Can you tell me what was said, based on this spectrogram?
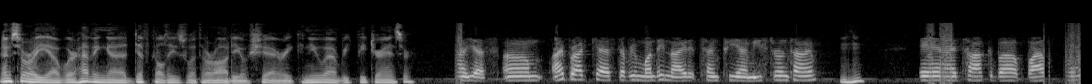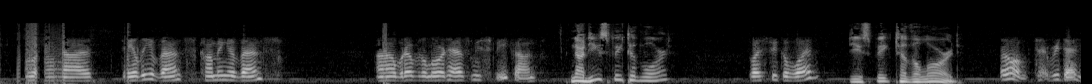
I'm sorry, uh, we're having uh, difficulties with our audio. Sherry, can you uh, repeat your answer? uh, yes, um, I broadcast every Monday night at 10 p.m. Eastern Time. Mm-hmm. and I talk about Bible and uh, daily events, coming events, uh, whatever the Lord has me speak on. Now, do you speak to the Lord? Do I speak of what? Do you speak to the Lord? Oh, every day.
